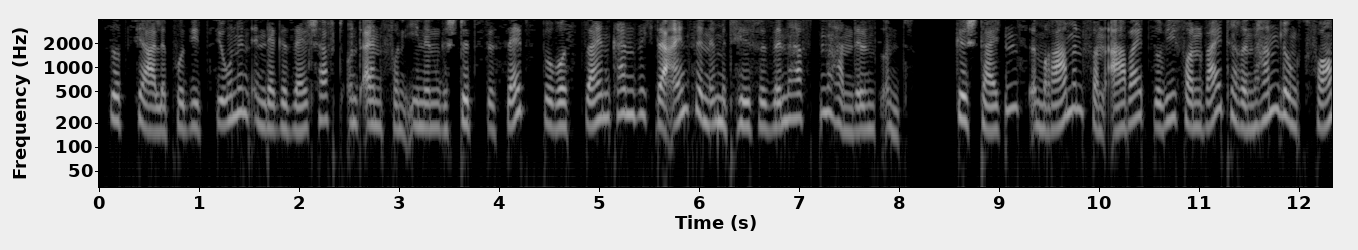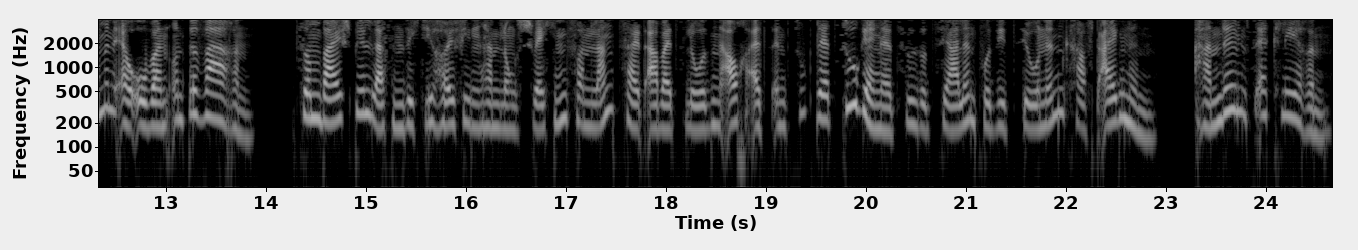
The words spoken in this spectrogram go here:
Soziale Positionen in der Gesellschaft und ein von ihnen gestütztes Selbstbewusstsein kann sich der Einzelne mit Hilfe sinnhaften Handelns und Gestaltens im Rahmen von Arbeit sowie von weiteren Handlungsformen erobern und bewahren. Zum Beispiel lassen sich die häufigen Handlungsschwächen von Langzeitarbeitslosen auch als Entzug der Zugänge zu sozialen Positionen krafteigenen Handelns erklären,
